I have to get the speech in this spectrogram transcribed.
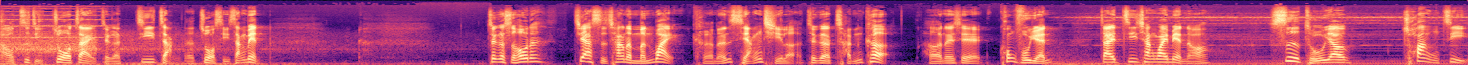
然后自己坐在这个机长的坐席上面。这个时候呢，驾驶舱的门外可能响起了这个乘客和那些空服员在机舱外面哦，试图要。撞击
